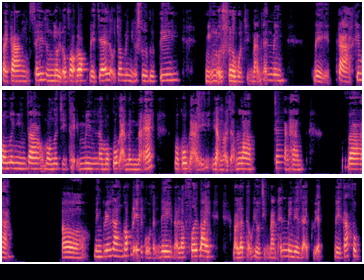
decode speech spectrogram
phải càng xây dựng nhiều lớp vỏ bọc để che giấu cho mình những sự tự ti những nỗi sợ của chính bản thân mình để cả khi mọi người nhìn vào mọi người chỉ thấy mình là một cô gái mạnh mẽ một cô gái dám nói dám làm chẳng hạn và Ờ, mình quên rằng gốc rễ của vấn đề đó là phơi bày, đó là thấu hiểu chính bản thân mình để giải quyết, để khắc phục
